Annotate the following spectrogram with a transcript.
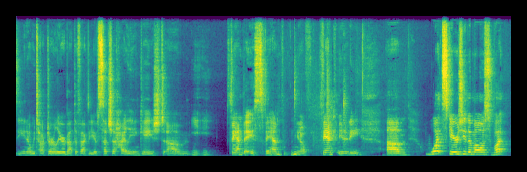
you know we talked earlier about the fact that you have such a highly engaged um, fan base fan you know fan community. Um, what scares you the most? What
